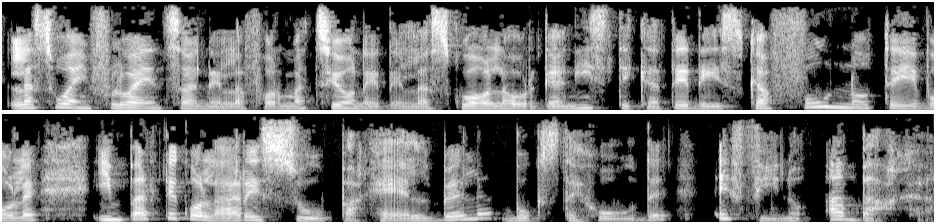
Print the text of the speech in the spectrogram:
La sua influenza nella formazione della scuola organistica tedesca fu notevole, in particolare su Pachelbel, Buxtehude e fino a Bach.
